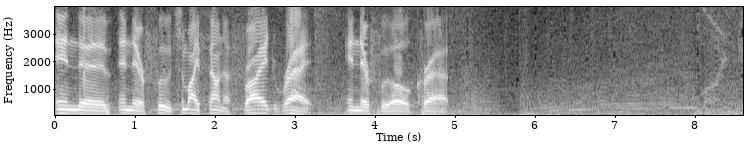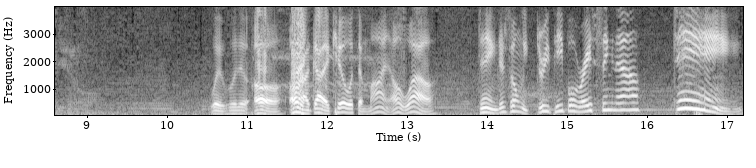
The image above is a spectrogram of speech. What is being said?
in the in their food. Somebody found a fried rat in their food. Oh crap! Wait, what? The, oh, oh, I got a kill with the mine. Oh wow, dang! There's only three people racing now. Dang!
